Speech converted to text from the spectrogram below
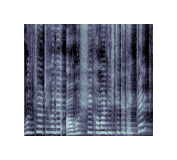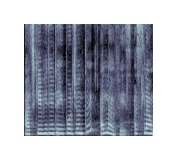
ভুল ত্রুটি হলে অবশ্যই ক্ষমার দৃষ্টিতে দেখবেন। আজকের ভিডিওটা এই পর্যন্তই। আল্লাহ হাফেজ। আসসালাম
